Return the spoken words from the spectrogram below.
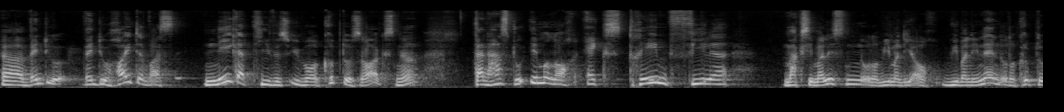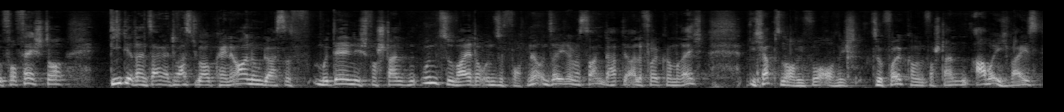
äh, wenn, du, wenn du heute was Negatives über Krypto sagst, ne, dann hast du immer noch extrem viele Maximalisten oder wie man die auch, wie man die nennt, oder Krypto-Verfechter, die dir dann sagen, du hast überhaupt keine Ahnung, du hast das Modell nicht verstanden und so weiter und so fort. Ne? Und soll ich euch was sagen, da habt ihr alle vollkommen recht. Ich habe es nach wie vor auch nicht so vollkommen verstanden, aber ich weiß,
